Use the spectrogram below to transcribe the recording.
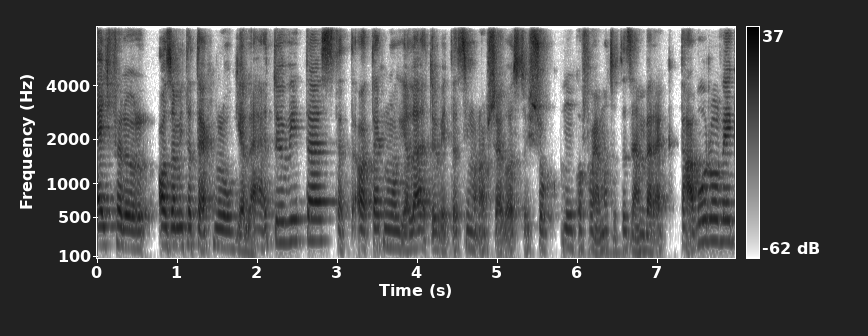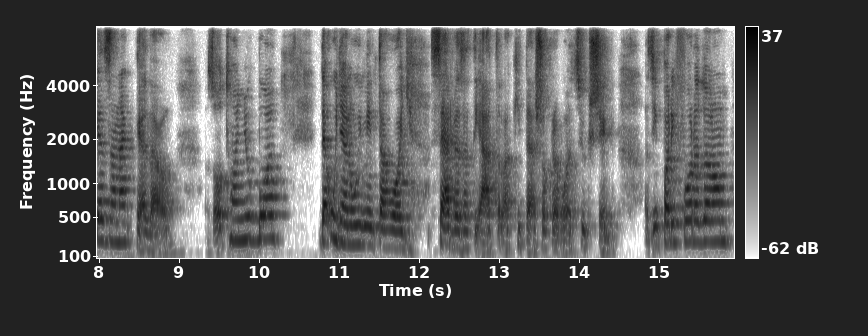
egyfelől az, amit a technológia lehetővé tesz, tehát a technológia lehetővé teszi manapság azt, hogy sok munkafolyamatot az emberek távolról végezzenek, például az otthonjukból, de ugyanúgy, mint ahogy szervezeti átalakításokra volt szükség az ipari forradalom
